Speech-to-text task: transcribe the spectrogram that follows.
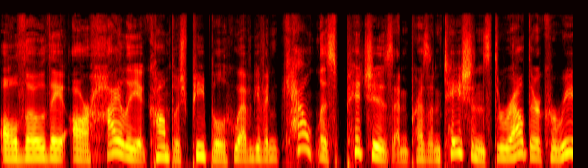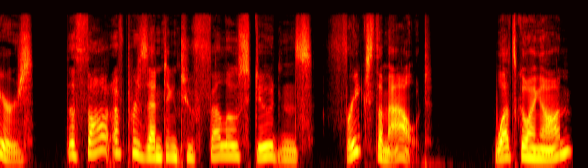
Although they are highly accomplished people who have given countless pitches and presentations throughout their careers, the thought of presenting to fellow students freaks them out. What's going on?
